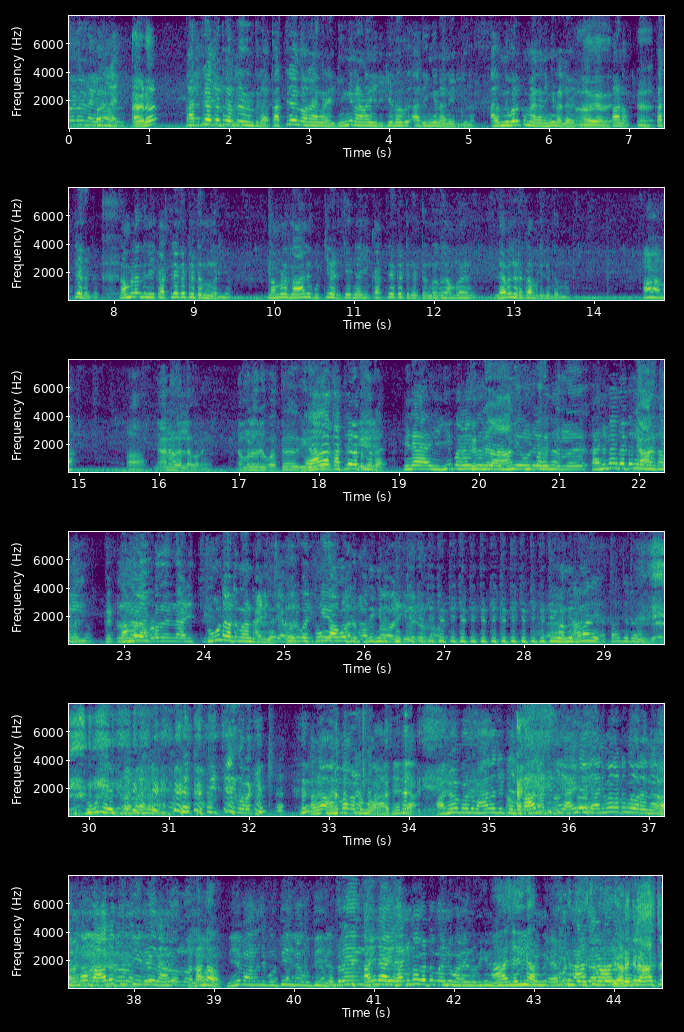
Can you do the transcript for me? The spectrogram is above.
ആണ്. കത്തിര കെട്ട് എന്തിനാ കത്തിര എന്ന് പറഞ്ഞാൽ അങ്ങനെ. ഇങ്ങനെയാണോ ഇരിക്കുന്നത്? അത് ഇങ്ങനെയാണ് ഇരിക്കുന്നത്. അത് നിവർക്കുമ്പോൾ അങ്ങനെ ഇങ്ങനെയല്ല അതെ, വരുന്നത്. ആണോ? കത്തിര കെട്ട് നമ്മളെന്തിനാ ഈ കത്തിര കെട്ട് കിട്ടുന്നത് അറിയോ? നമ്മൾ നാല് കുറ്റി അടിച്ചു കഴിഞ്ഞാൽ ഈ കത്തിര കെട്ട് കിട്ടുന്നത് നമ്മൾ ലെവൽ എടുക്കാൻ വേണ്ടി കിട്ടുന്നത്. ആണോ ഞാനതല്ല പറഞ്ഞു നമ്മളൊരു പത്ത് അതാ കത്തിര കെട്ടുന്നത്? പിന്നെ ഈ പറയുന്നത് പറയുന്ന കെട്ടുന്നത് ഹനുമാൻ കെട്ടുന്നത് എന്താണെന്നറിയോ അവിടെ നിന്ന് അടിച്ച് ചൂണ്ട കെട്ടുന്ന കണ്ടിട്ടില്ലേ ഒരു തൂമ്പ് അങ്ങോട്ട് ഇങ്ങനെ മൊത്തം ചുറ്റി ഒഴുകി ചുറ്റി ചുറ്റി ചുറ്റി ചുറ്റി ചുറ്റി ചുറ്റി ചുറ്റി വന്നിട്ട് എത്ര ചുറ്റും അതാ കെട്ടെന്ന് പറയുന്നത് കൊണ്ട് ബാല ചുറ്റി ബാല കെട്ടെന്ന് പറയുന്നത്. ബാല ചുറ്റി കണ്ടോ? നീ പറഞ്ഞു ബുദ്ധിയില്ല കെട്ടെന്ന് പറയുന്നത്. ഇടയ്ക്ക് ലാസ്റ്റ്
